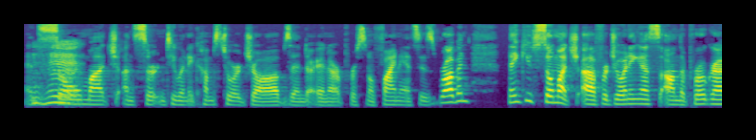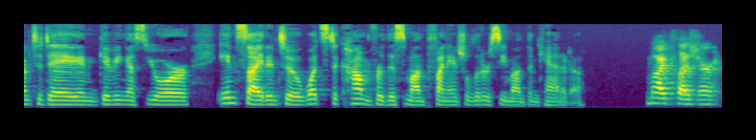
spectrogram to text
and mm-hmm. so much uncertainty when it comes to our jobs and, and our personal finances. Robin, thank you so much uh, for joining us on the program today and giving us your insight into what's to come for this month, Financial Literacy Month in Canada. My pleasure.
